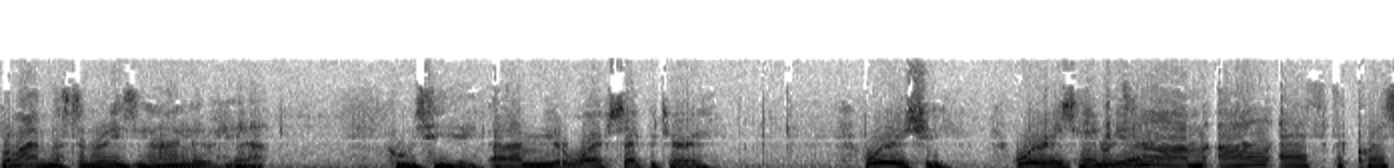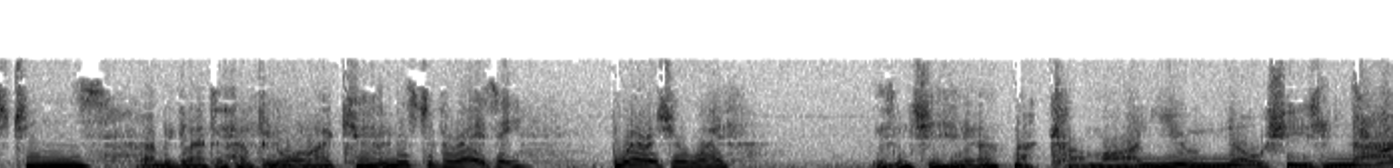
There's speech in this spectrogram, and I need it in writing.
Well, I'm Mr. Varese, and I live here. Who's he? I'm your wife's secretary. Where is she? Where is Henrietta? Uh, Tom, I'll ask the questions. I'll be glad to help you all I can. Mr. Varese, where is your wife? Isn't she here? Now, come on. You know she's not.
